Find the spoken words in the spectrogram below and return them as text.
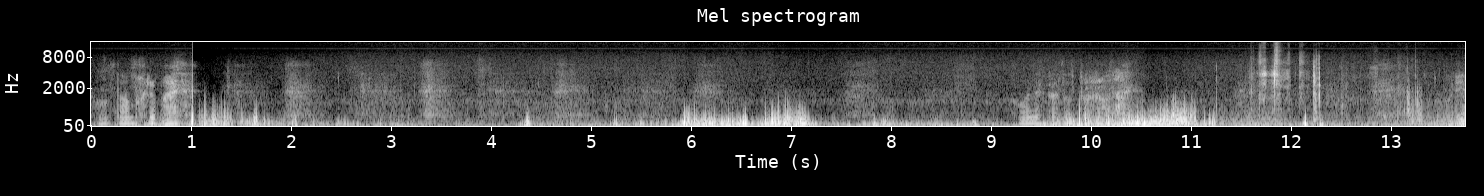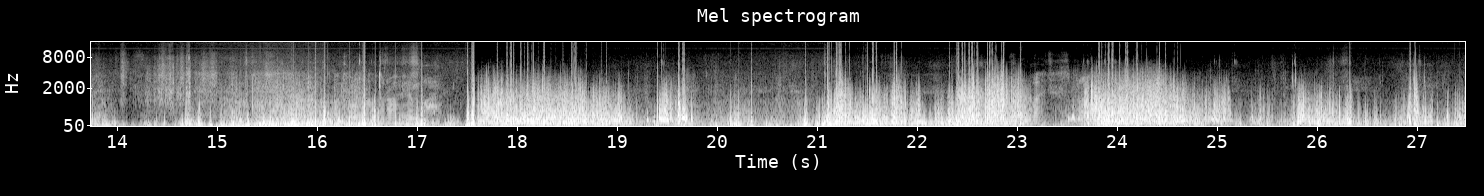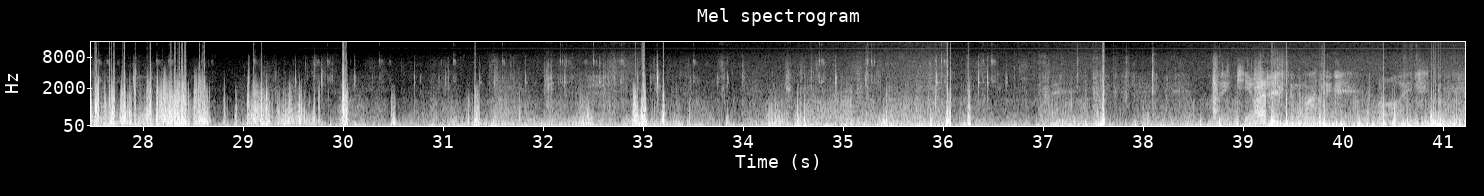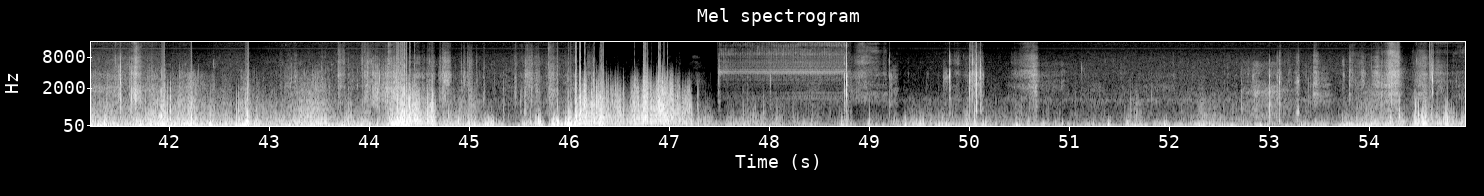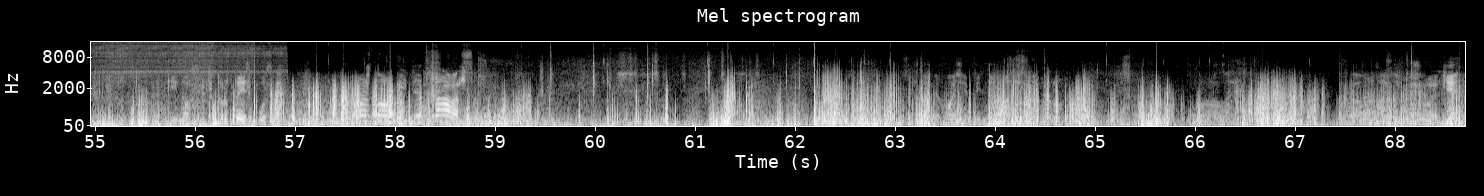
Вон там хребет. Ось яка тут природа. Горі. От вона гора Гемба. Хребет, справді. Великий верх тематик. Ой. Такий досить крутий спуск. Можна обійти траверс. Хто не хоче підніматися на гору. Ну, але але гарні чоловіки.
